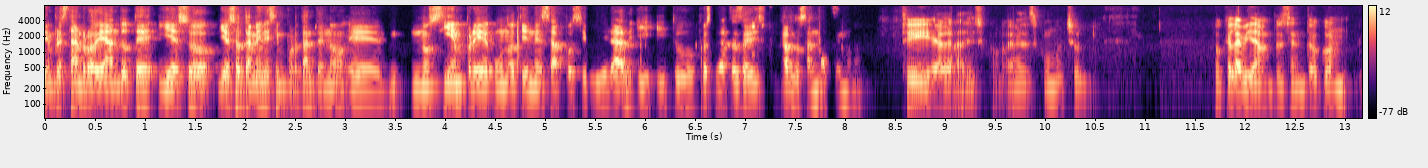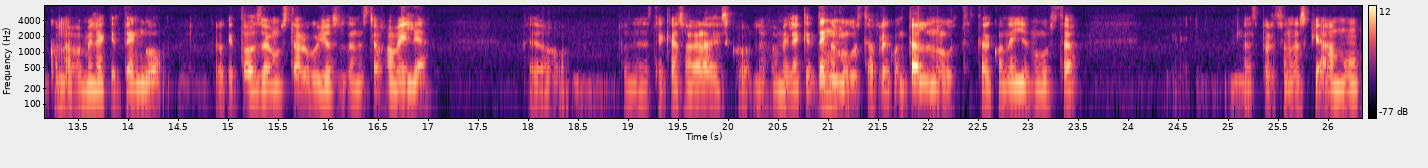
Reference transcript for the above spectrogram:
siempre están rodeándote y eso, y eso también es importante, ¿no? Eh, no siempre uno tiene esa posibilidad y, y, tú pues tratas de disfrutarlos al máximo, ¿no? Sí, agradezco, agradezco mucho lo que la vida me presentó con, con, la familia que tengo. Creo que todos debemos estar orgullosos de nuestra familia, pero pues en este caso agradezco la familia que tengo, me gusta frecuentarlos, me gusta estar con ellos, me gusta las personas que amo,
